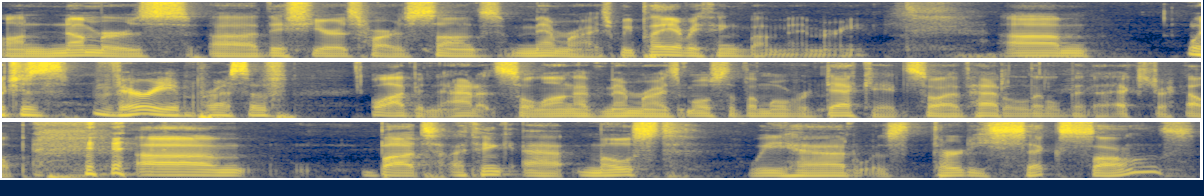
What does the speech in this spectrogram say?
on numbers uh, this year as far as songs memorized. We play everything by memory. which is very impressive. Well, I've been at it so long, I've memorized most of them over decades, so I've had a little bit of extra help. um, but I think at most we had was 36 songs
